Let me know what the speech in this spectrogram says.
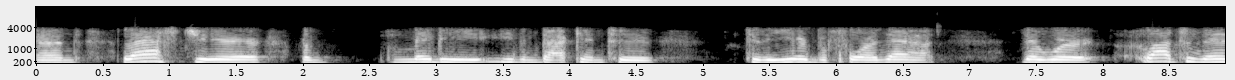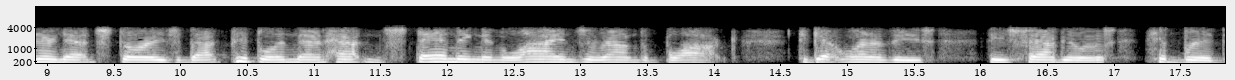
And last year, or maybe even back into to the year before that, there were lots of internet stories about people in Manhattan standing in lines around the block to get one of these these fabulous hybrid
